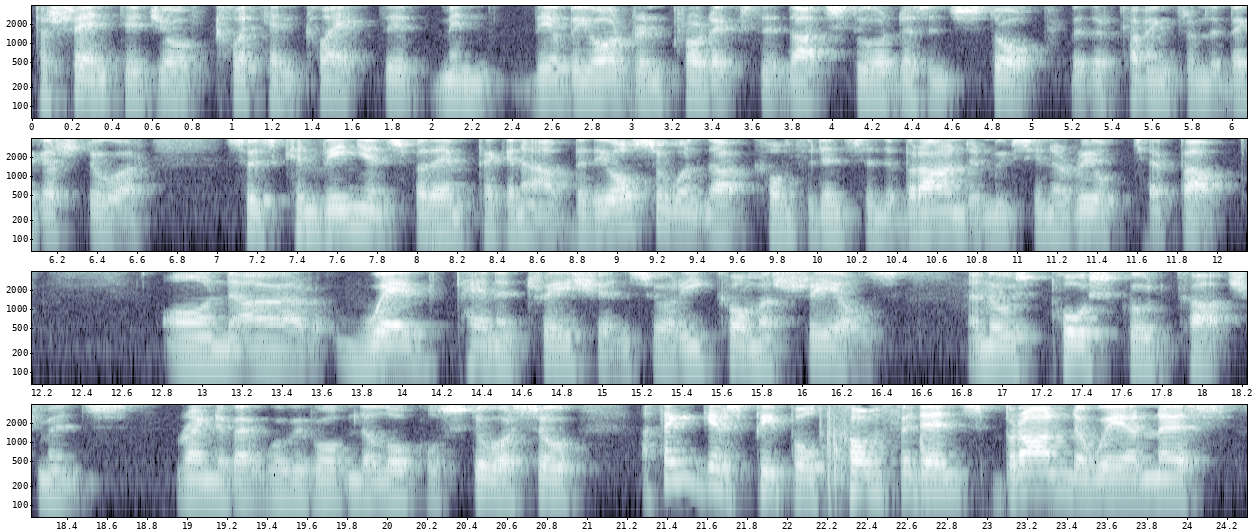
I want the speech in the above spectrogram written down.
percentage of click and collect. They, I mean, they'll be ordering products that that store doesn't stock, but they're coming from the bigger store. So it's convenience for them picking it up. But they also want that confidence in the brand, and we've seen a real tip up on our web penetration, so our e-commerce sales and those postcode catchments round about where we've opened a local store. So I think it gives people confidence, brand awareness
